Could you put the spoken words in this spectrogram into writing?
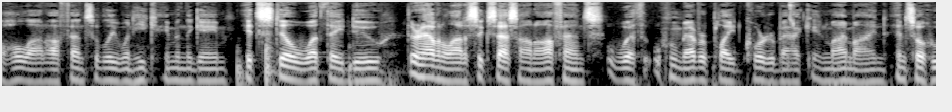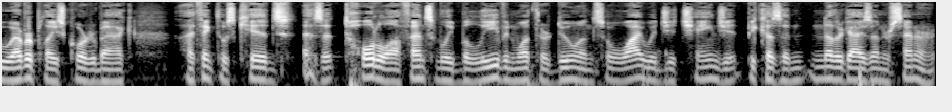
a whole lot offensively when he came in the game. It's still what they do. They're having a lot of success on offense with whomever played quarterback, in my mind. And so, whoever plays quarterback, I think those kids, as a total offensively, believe in what they're doing. So, why would you change it because another guy's under center?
